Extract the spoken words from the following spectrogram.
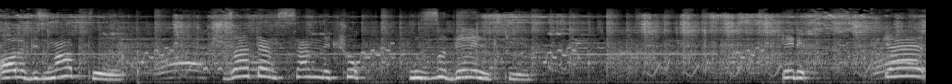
Abi biz ne yaptık? Zaten sen de çok hızlı değil ki. Benim. Gel.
